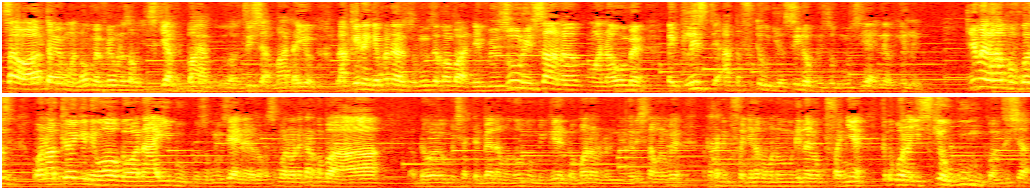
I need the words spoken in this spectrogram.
sawa hata wewe mwanaume vile unaweza kujisikia vibaya kuanzisha mada hiyo. Lakini ningependa nizungumze kwamba ni vizuri sana mwanaume at least atafute ujasiri wa kulizungumzia eneo hili. Kinyume na hapo of course wanawake wengi ni waoga wanaaibu kuzungumzia eneo hilo kwa sababu wanaonekana kwamba ah labda wewe umeshatembea na mwanaume mwingine ndio maana unanilinganisha na mwanaume nataka nikufanyia kama mwanaume mwingine anavyokufanyia. Kidogo wanajisikia ugumu kuanzisha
